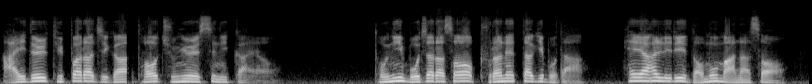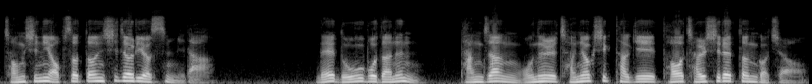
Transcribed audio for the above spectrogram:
아이들 뒷바라지가 더 중요했으니까요. 돈이 모자라서 불안했다기보다 해야 할 일이 너무 많아서 정신이 없었던 시절이었습니다. 내 노후보다는 당장 오늘 저녁 식탁이 더 절실했던 거죠.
